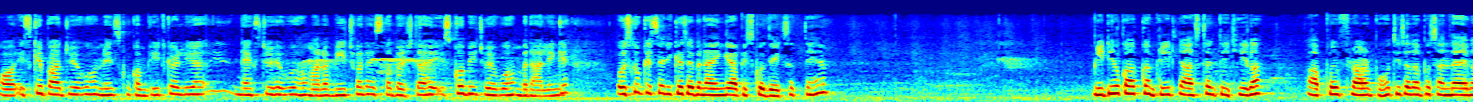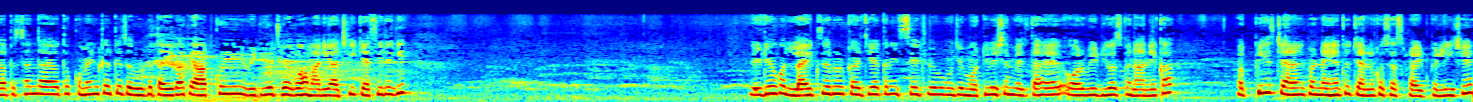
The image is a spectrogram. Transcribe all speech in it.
और इसके बाद जो है वो हमने इसको कंप्लीट कर लिया। नेक्स्ट जो है वो हमारा बीच वाला इसका बचता है, इसको भी जो है वो हम बना लेंगे। और इसको किस तरीके से बनाएँगे आप इसको देख सकते हैं। वीडियो को आप कंप्लीट लास्ट तक देखिएगा। आपको फ्लावर बहुत ही ज़्यादा पसंद आएगा। पसंद आया तो कमेंट करके ज़रूर बताइएगा कि आपको ये वीडियो जो है वो हमारी आज की कैसी लगी। वीडियो को लाइक ज़रूर कर दिया करें, इससे जो मुझे मोटिवेशन मिलता है और वीडियोस बनाने का। और प्लीज़ चैनल पर नए हैं तो चैनल को सब्सक्राइब कर लीजिए।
